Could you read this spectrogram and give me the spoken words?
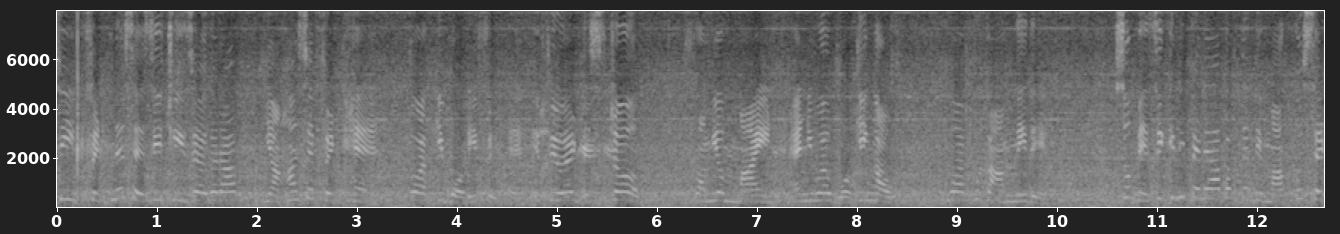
सी फिटनेस ऐसी चीज़ है अगर आप यहाँ से फिट हैं तो आपकी बॉडी फिट है। If you are disturb from your mind and you are working out वो आपको काम नहीं देगा। सो so बेसिकली पहले आप अपने दिमाग को set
